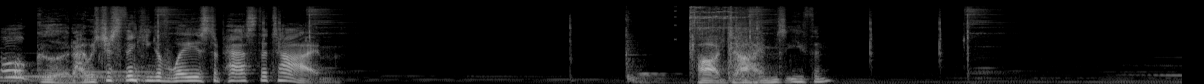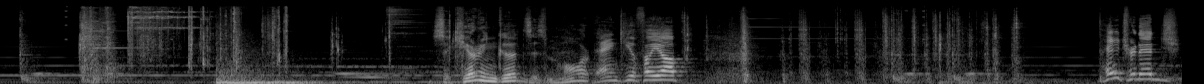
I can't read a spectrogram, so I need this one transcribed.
Oh, good. I was just thinking of ways to pass the time. Hard times, Ethan? Securing goods is more. Thank you for your patronage.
